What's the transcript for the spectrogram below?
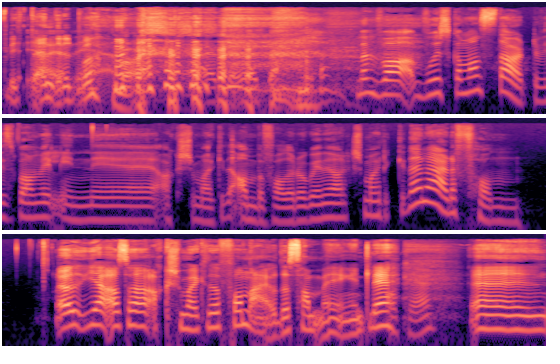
blitt Ja, endret på. Men hva, hvor skal man starte hvis man vil inn i aksjemarkedet? Anbefaler du å gå inn i aksjemarkedet, eller er det fond? Ja, altså Aksjemarkedet og fond er jo det samme, egentlig. Okay. Eh,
